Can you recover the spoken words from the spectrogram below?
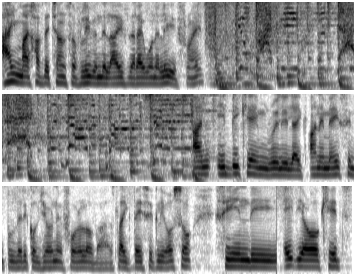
I might have the chance of living the life that I want to live, right? and it became really like an amazing political journey for all of us like basically also seeing the eight-year-old kids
